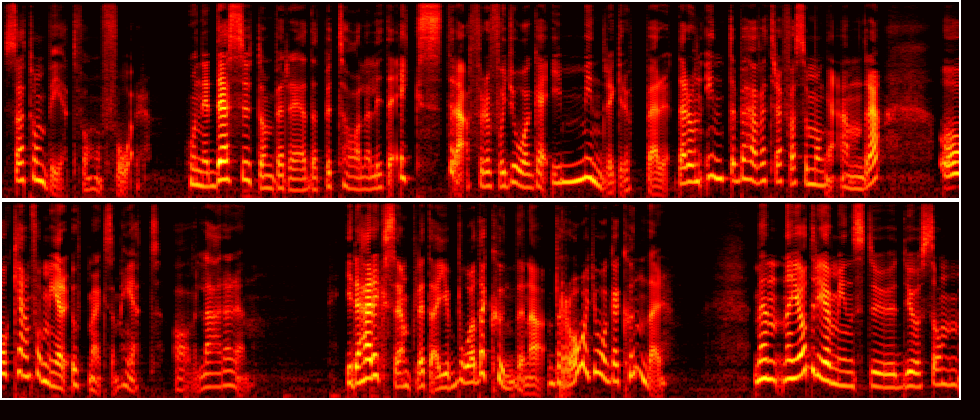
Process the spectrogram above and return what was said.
så att hon vet vad hon får. Hon är dessutom beredd att betala lite extra för att få yoga i mindre grupper, där hon inte behöver träffa så många andra och kan få mer uppmärksamhet av läraren. I det här exemplet är ju båda kunderna bra yogakunder. Men när jag drev min studio som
